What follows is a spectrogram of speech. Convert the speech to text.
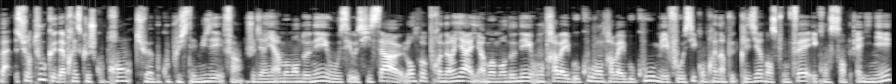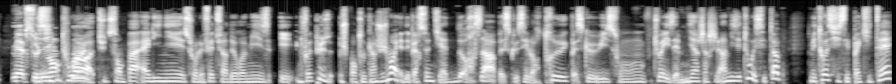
Bah, surtout que d'après ce que je comprends, tu vas beaucoup plus t'amuser. Enfin, je veux dire, il y a un moment donné où c'est aussi ça, l'entrepreneuriat. Il y a un moment donné, on travaille beaucoup, on travaille beaucoup, mais il faut aussi qu'on prenne un peu de plaisir dans ce qu'on fait et qu'on se sente aligné. Mais absolument. Et si toi, tu te sens pas aligné sur le fait de faire des remises, et une fois de plus, je porte aucun jugement. Il y a des personnes qui adorent ça parce que c'est leur truc, parce qu'ils sont, tu vois, ils aiment bien chercher la remise et tout, et c'est top. Mais toi, si c'est pas qui t'es,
